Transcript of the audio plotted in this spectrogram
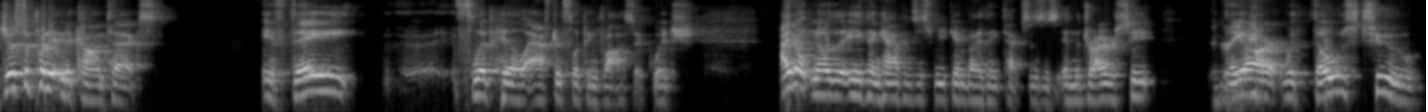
just to put it into context, if they uh, flip Hill after flipping Vasek, which I don't know that anything happens this weekend, but I think Texas is in the driver's seat. Agreed. They are with those two.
